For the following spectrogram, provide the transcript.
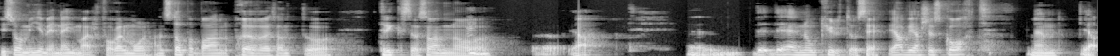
vi så mye med Neymar foran mål. Han stopper ballen, prøver sant, og trikser sånn. og Mhm. Eh, ja. Eh, det, det er noe kult å se. Ja, vi har ikke skåret, men ja.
